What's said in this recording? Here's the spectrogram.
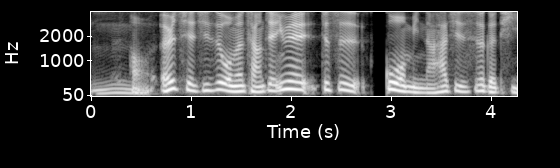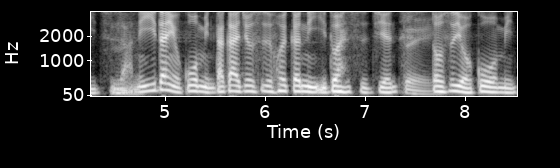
嗯，哦，而且其实我们常见，因为就是过敏啊，它其实是个体质啊，你一旦有过敏，大概就是会跟你一段时间，对，都是有过敏，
